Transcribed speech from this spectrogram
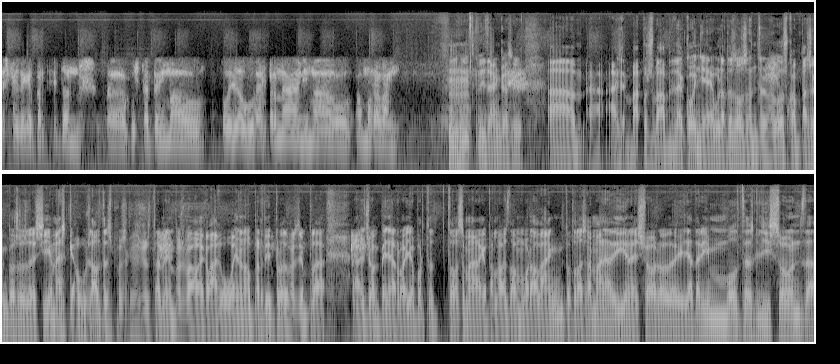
després d'aquest partit, doncs, al costat tenim el poll del govern per anar a animar el, el Morabanc. Mm I tant que sí. Uh, va, us va de conya, eh? Vosaltres, els entrenadors, quan passen coses així, a més que vosaltres, pues, que justament pues, vau acabar guanyant el partit, però, per exemple, Joan Penyarroia porta tota la setmana que parlaves del Morabanc, tota la setmana dient això, no? De que ja tenim moltes lliçons de,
